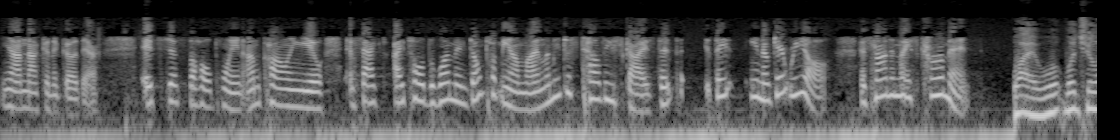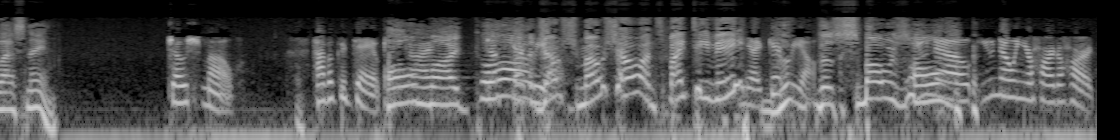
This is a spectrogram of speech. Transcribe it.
Yeah, I'm not going to go there. It's just the whole point. I'm calling you. In fact, I told the woman, don't put me online. Let me just tell these guys that they, you know, get real. It's not a nice comment. Why? What's your last name? Joe Schmo. Have a good day, okay, Oh guys? my God! get real. Joe Schmo show on Spike TV? Yeah, get the, real. The Smo you know, you know in your heart of hearts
